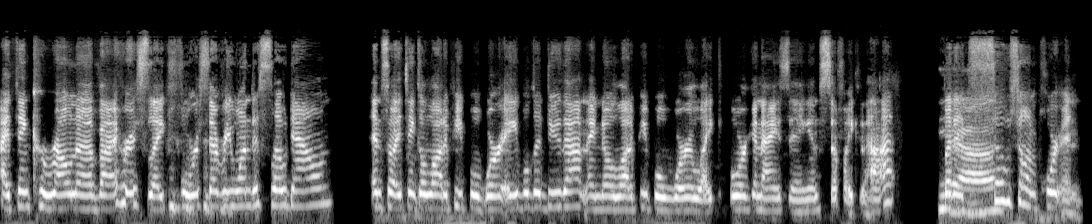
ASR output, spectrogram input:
I think coronavirus like forced everyone to slow down. And so I think a lot of people were able to do that. And I know a lot of people were like organizing and stuff like that. But Yeah. it's so, so important,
